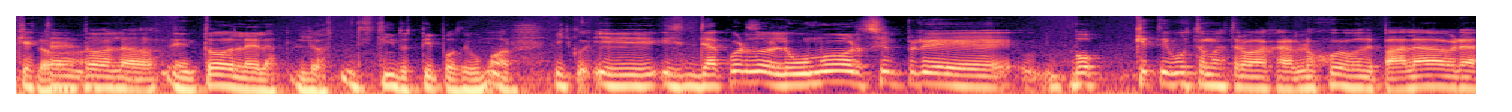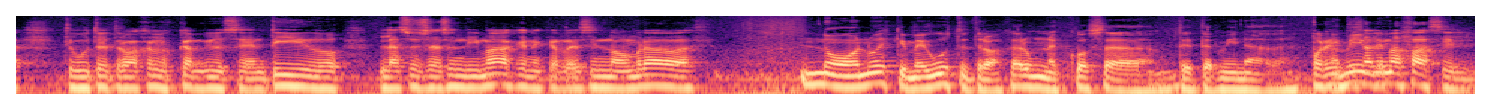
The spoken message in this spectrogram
que está en todos lados. En todos los distintos tipos de humor. Y, de acuerdo al humor, siempre, vos, ¿qué te gusta más trabajar? ¿Los juegos de palabras? ¿Te gusta trabajar los cambios de sentido? ¿La asociación de imágenes que recién nombrabas? No, no es que me guste trabajar una cosa determinada. Por ahí te sale más fácil.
